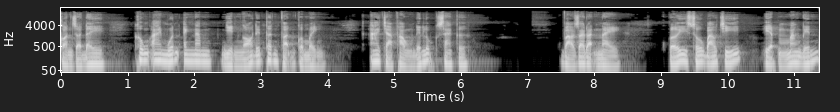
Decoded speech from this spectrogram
còn giờ đây không ai muốn anh năm nhìn ngó đến thân phận của mình, ai trả phòng đến lúc xa cơ. Vào giai đoạn này, với số báo chí, hiệp mang đến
